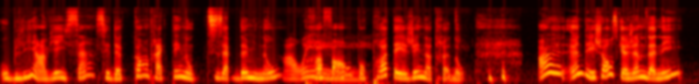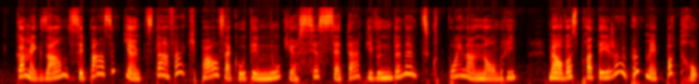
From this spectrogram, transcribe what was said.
oublient en vieillissant, c'est de contracter nos petits abdominaux Ah oui. profonds pour protéger notre dos. Un- une des choses que j'aime donner comme exemple, c'est penser qu'il y a un petit enfant qui passe à côté de nous, qui a 6-7 ans, puis il veut nous donner un petit coup de poing dans le nombril. Mais on va se protéger un peu, mais pas trop.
